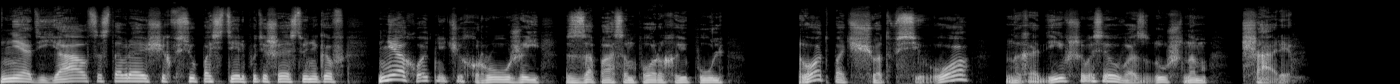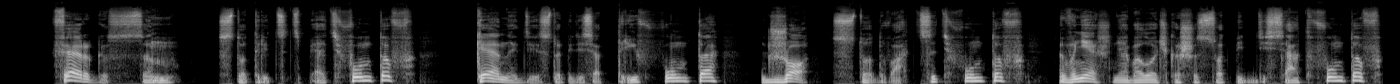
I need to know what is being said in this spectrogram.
ни одеял, составляющих всю постель путешественников, ни охотничьих ружей с запасом пороха и пуль. Вот подсчет всего, находившегося в воздушном шаре. Фергюсон — 135 фунтов, Кеннеди — 153 фунта, Джо — 120 фунтов, внешняя оболочка — 650 фунтов,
